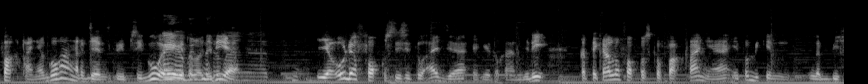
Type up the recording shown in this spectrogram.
Faktanya gue nggak ngerjain skripsi gue Iya, gitu loh. Jadi ya banget. ya udah fokus di situ aja kayak gitu kan. Jadi ketika lo fokus ke faktanya itu bikin lebih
